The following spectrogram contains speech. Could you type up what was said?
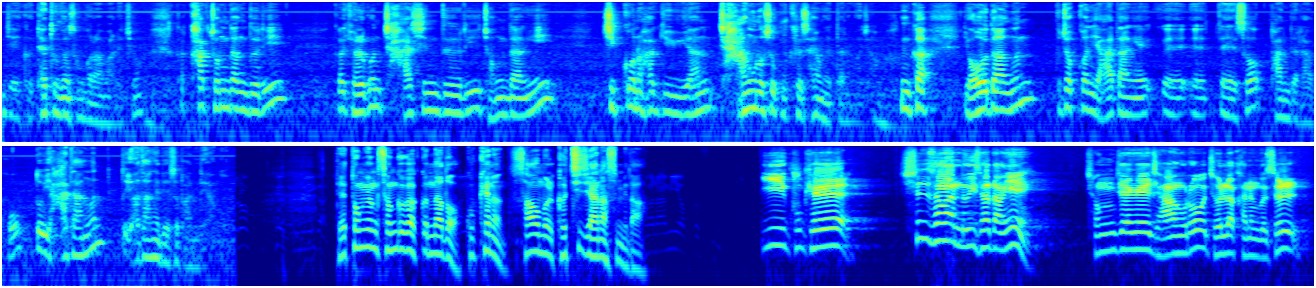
이제 그 대통령 선거란 말이죠. 그러니까 각 정당들이 그러니까 결국은 자신들이 정당이 집권을 하기 위한 장으로서 국회를 사용했다는 거죠. 그러니까 여당은 무조건 야당에 대해서 반대를 하고 또 야당은 또 여당에 대해서 반대하고 대통령 선거가 끝나도 국회는 싸움을 거치지 않았습니다. 이 국회의 신성한 의사당이 정쟁회장으로 전락하는 것을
